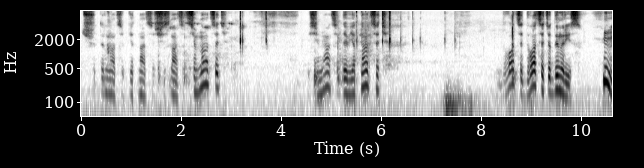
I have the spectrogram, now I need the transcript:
14, 15, 16, 17, 18, 19, 20, 21 різ. Хм.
